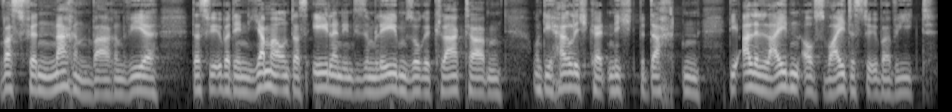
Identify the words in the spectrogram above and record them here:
Was für Narren waren wir, dass wir über den Jammer und das Elend in diesem Leben so geklagt haben und die Herrlichkeit nicht bedachten, die alle Leiden aufs weiteste überwiegt.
